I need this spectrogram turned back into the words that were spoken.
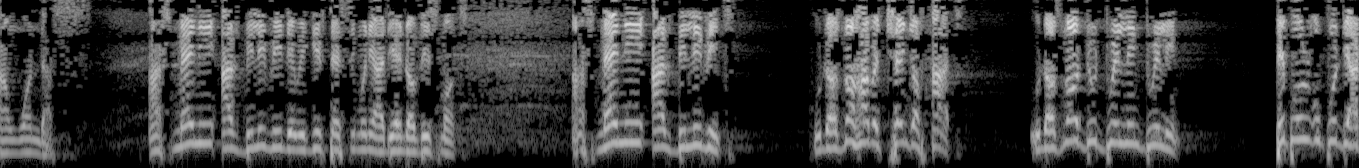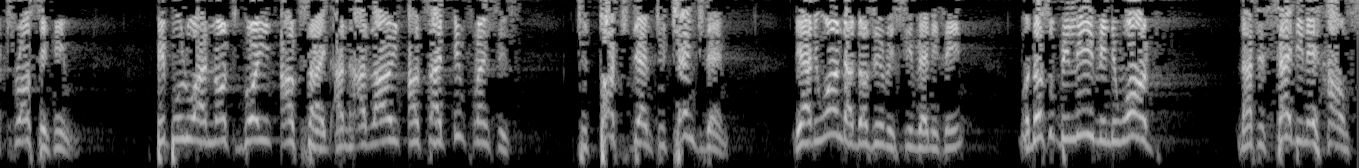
and wonders. As many as believe it, they will give testimony at the end of this month. As many as believe it, who does not have a change of heart, who does not do dwelling, dwelling, people who put their trust in Him, people who are not going outside and allowing outside influences to touch them, to change them, they are the one that doesn't receive anything. But those who believe in the word that is said in a house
